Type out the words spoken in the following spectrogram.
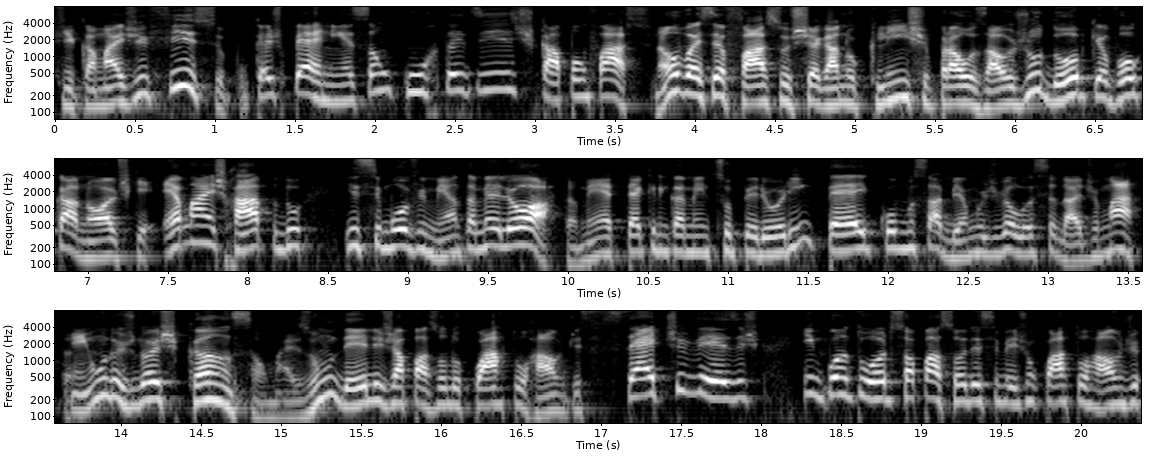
fica mais difícil, porque as perninhas são curtas e escapam fácil. Não vai ser fácil chegar no clinch para usar o judô, porque Volkanovski é mais rápido e se movimenta melhor. Também é tecnicamente superior em pé e, como sabemos, velocidade mata. Nenhum dos dois cansam, mas um deles já passou do quarto round sete vezes, enquanto o outro só passou desse mesmo quarto round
